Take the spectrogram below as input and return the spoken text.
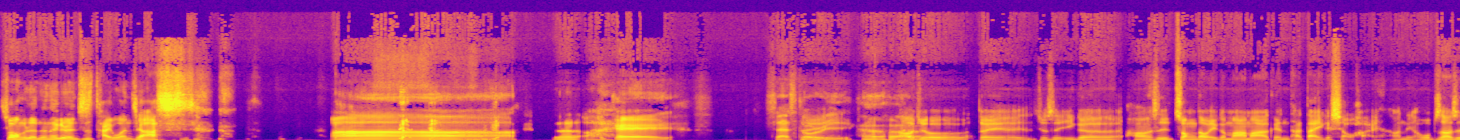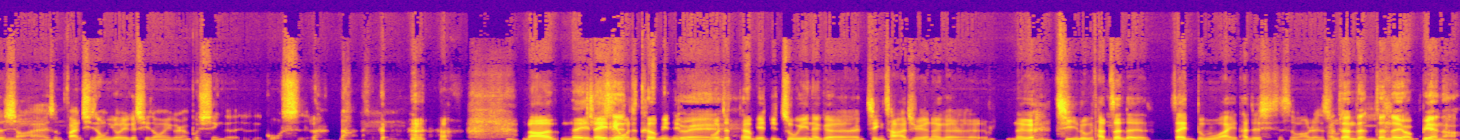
撞人的那个人就是台湾驾驶 啊，嗯，OK。That story，然后就对，就是一个好像是撞到一个妈妈跟她带一个小孩，然后那个我不知道是小孩还是反正，其中有一个其中一个人不幸的过世了。然后那那一天我就特别对，我就特别去注意那个警察局那个那个记录，他真的在都外，他就死亡人数真的真的有变啊。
